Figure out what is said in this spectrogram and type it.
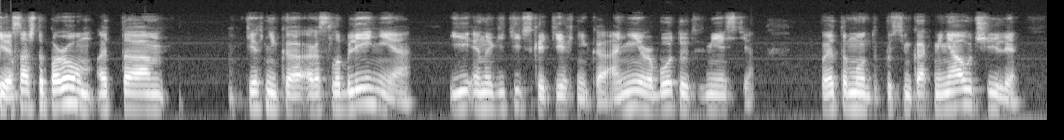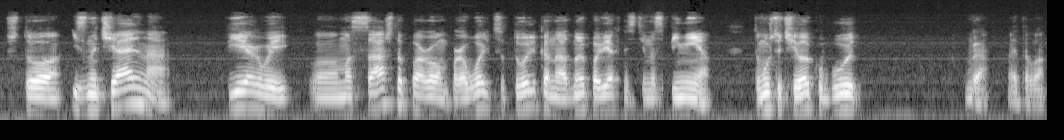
Массаж топором – это техника расслабления и энергетическая техника. Они работают вместе. Поэтому, допустим, как меня учили, что изначально первый э, массаж топором проводится только на одной поверхности, на спине, потому что человеку будет этого.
